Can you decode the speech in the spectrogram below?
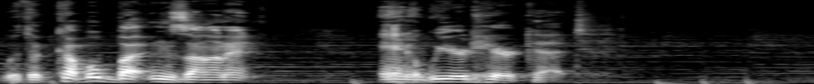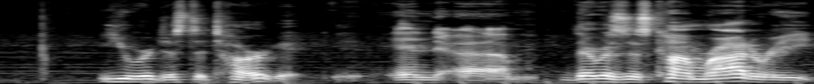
with a couple buttons on it and a weird haircut you were just a target. And um, there was this camaraderie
